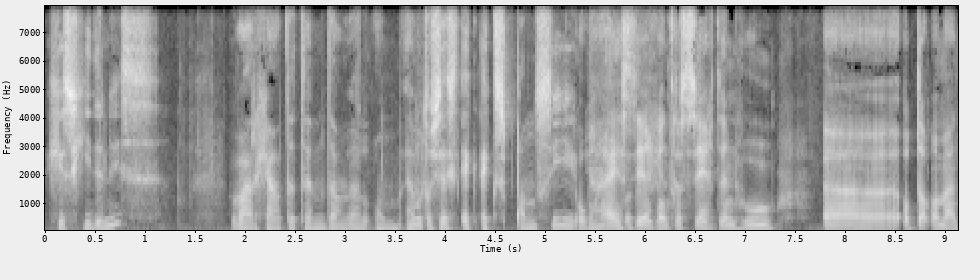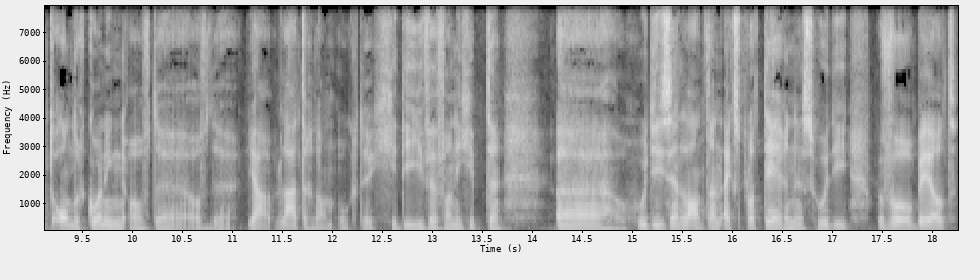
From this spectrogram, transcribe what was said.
geschiedenis? Waar gaat het hem dan wel om? Want als je zegt expansie. Of... Ja, hij is zeer geïnteresseerd in hoe uh, op dat moment de onderkoning of de, of de ja, later dan ook de gedieven van Egypte. Uh, hoe die zijn land aan het exploiteren is. Hoe die bijvoorbeeld,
